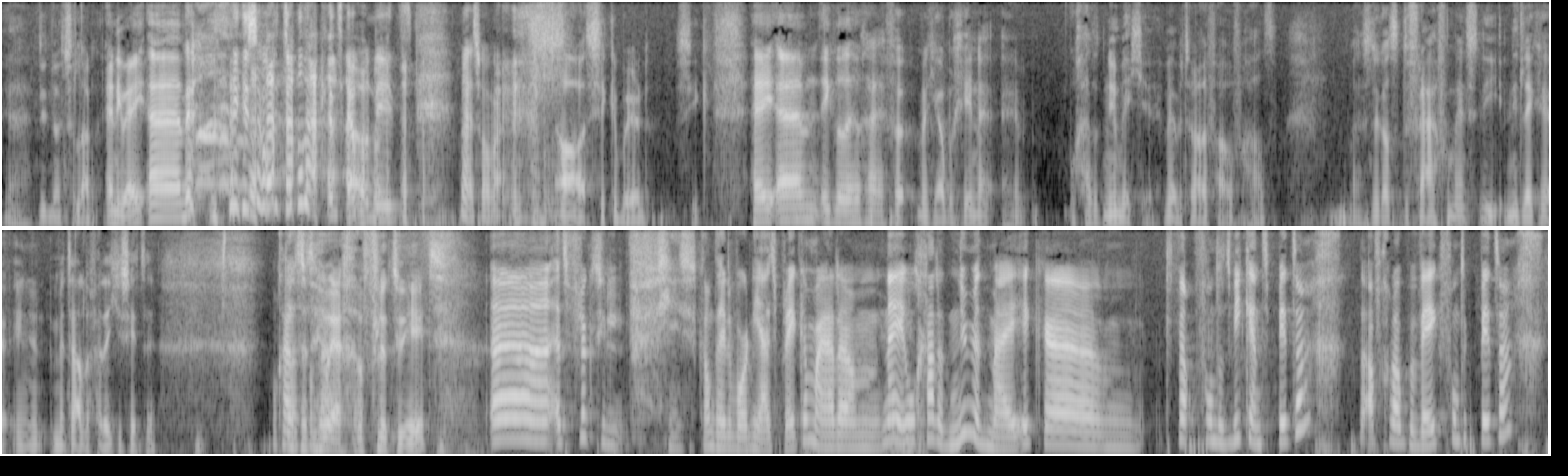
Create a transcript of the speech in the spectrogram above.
ja, duurt nooit zo lang. Anyway, ehm, Zo bedoelde ik het helemaal niet. Nou, dat is wel waar. Oh, zieke burn. Ziek. hey, ehm, ik wil heel graag even met jou beginnen. Ehm, hoe gaat het nu met je? We hebben het er al even over gehad. Maar dat is natuurlijk altijd de vraag voor mensen die niet lekker in hun mentale velletje zitten. Hoe gaat dat het, het heel erg fluctueert. Eh, het fluctueert. Jezus, ik kan het hele woord niet uitspreken. Maar ehm, nee, hoe gaat het nu met mij? Ik ehm, vond het weekend pittig. De afgelopen week vond ik pittig.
